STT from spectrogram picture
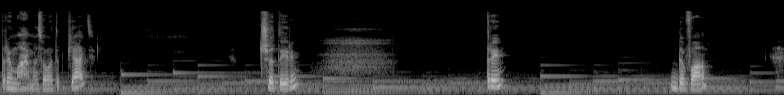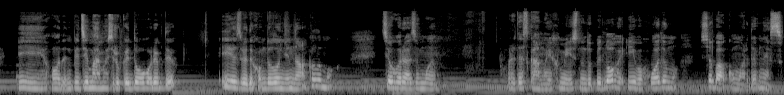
Тримаємо з вами тут 5, 4, 3, два. І один. Підіймаємось руки догори вдих. І з видихом долоні на колимок. Цього разу ми притискаємо їх міцно до підлоги і виходимо собаку морди вниз.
